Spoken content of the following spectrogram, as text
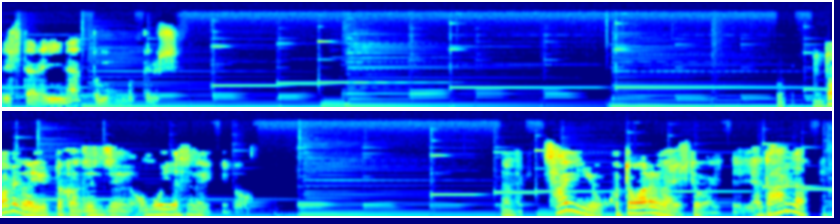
できたらいいなとも思ってるし。誰が言ったか全然思い出せないけど、なんだっけ、サインを断らない人がいて、いや、誰だって、も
